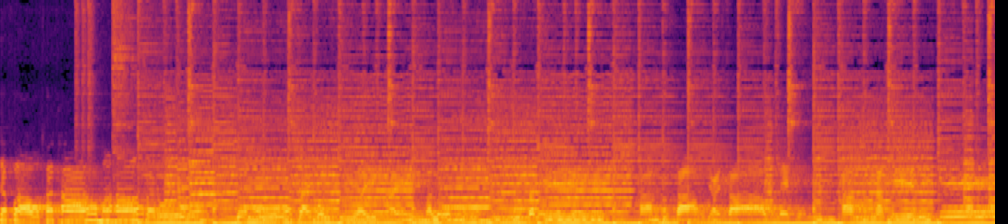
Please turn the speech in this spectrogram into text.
จะเป่าคาถามหารรวยโดนหัวใจคนสวยให้มาลงเสน่ห์ทั้งสาวใหญ่สาวเล็กทั้งนักเอกลิเก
